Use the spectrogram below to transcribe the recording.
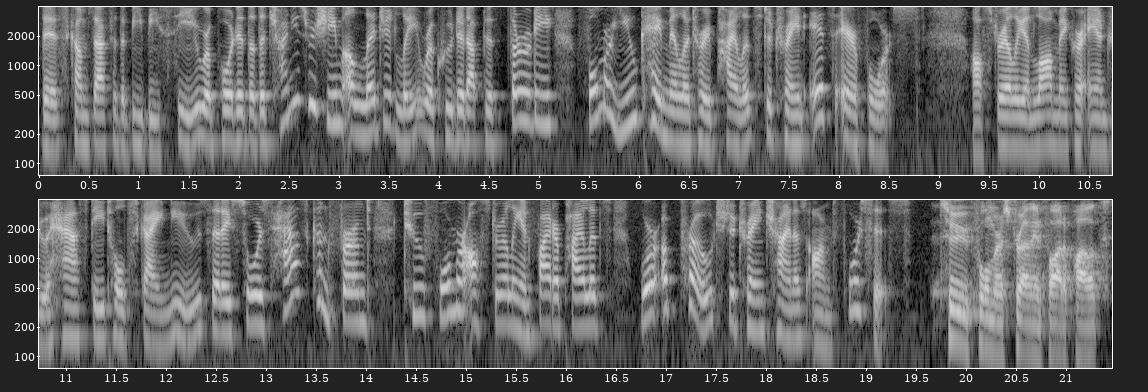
This comes after the BBC reported that the Chinese regime allegedly recruited up to 30 former UK military pilots to train its air force. Australian lawmaker Andrew Hastie told Sky News that a source has confirmed two former Australian fighter pilots were approached to train China's armed forces. Two former Australian fighter pilots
